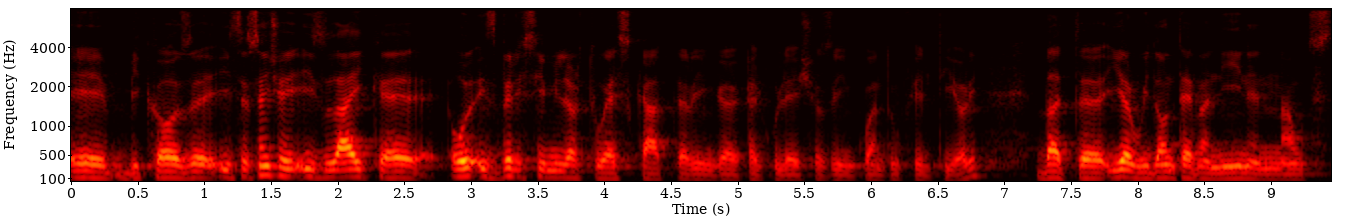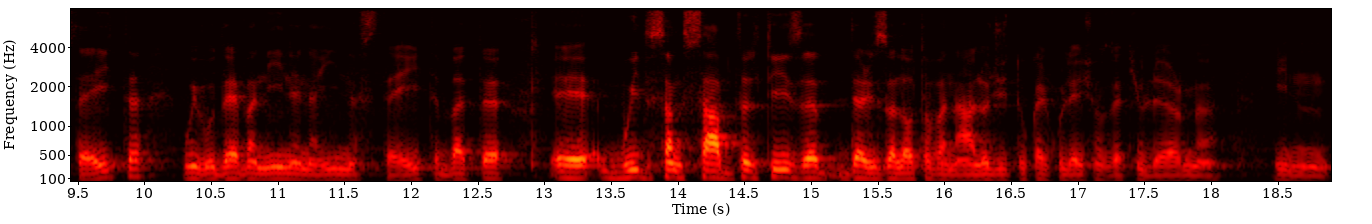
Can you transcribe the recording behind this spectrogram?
Eh, because uh, it's essentially it's like uh, it's very similar to S scattering calculations in quantum field theory. But here we don't have an in and out state we would have an in and an in state. But with some subtleties, there is a lot of analogy to calculations that you learn in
